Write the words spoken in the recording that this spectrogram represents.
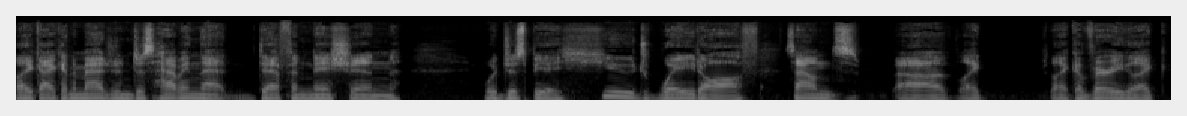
like I can imagine just having that definition would just be a huge weight off. Sounds uh, like like a very like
